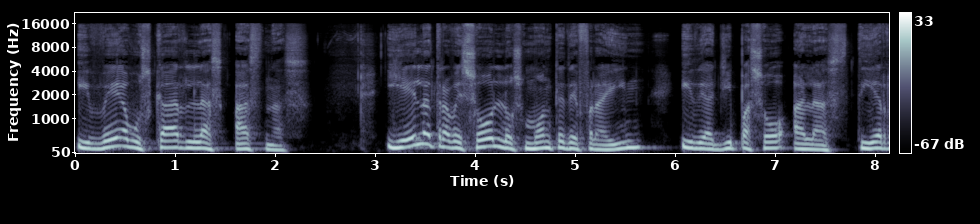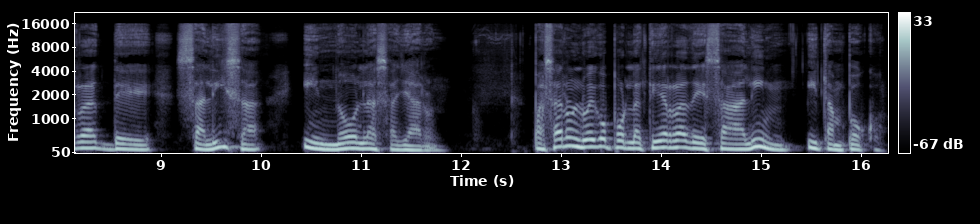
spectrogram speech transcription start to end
y ve a buscar las asnas. Y él atravesó los montes de Efraín y de allí pasó a las tierras de Salisa y no las hallaron. Pasaron luego por la tierra de Saalim y tampoco.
